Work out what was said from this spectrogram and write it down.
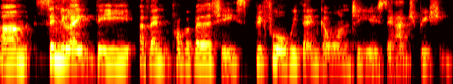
um, simulate the event probabilities before we then go on to use the attribution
